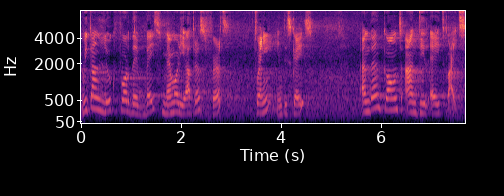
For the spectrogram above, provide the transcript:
we can look for the base memory address first, 20 in this case, and then count until 8 bytes.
